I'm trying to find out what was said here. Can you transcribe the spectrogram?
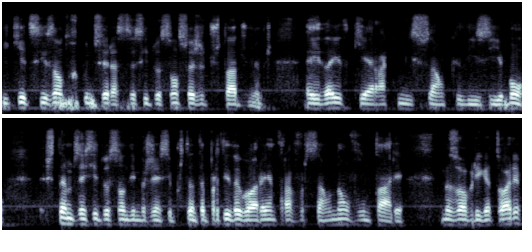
e que a decisão de reconhecer essa situação seja dos Estados-membros. A ideia de que era a Comissão que dizia, bom, estamos em situação de emergência, portanto, a partir de agora entra a versão não voluntária, mas obrigatória.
